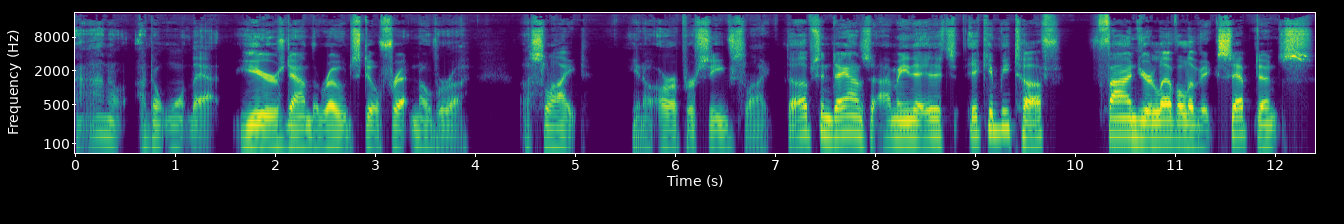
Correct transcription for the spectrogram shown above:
I don't I don't want that. Years down the road, still fretting over a a slight, you know, or a perceived slight. The ups and downs. I mean, it's it can be tough. Find your level of acceptance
